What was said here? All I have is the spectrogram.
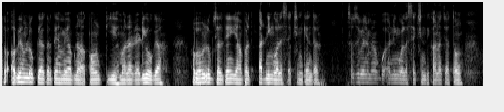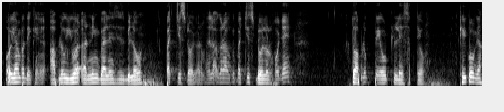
तो अभी हम लोग क्या करते हैं, हमें अपना अकाउंट ये हमारा रेडी हो गया। अब हम लोग चलते हैं यहाँ पर अर्निंग वाले सेक्शन के अंदर। सबसे पहले मैं आपको अर्निंग वाला सेक्शन दिखाना चाहता हूँ। और यहाँ पर देखें, आप लोग your earning balance is below पच्चीस डॉलर मतलब अगर आपके पच्चीस डॉलर हो जाए तो आप लोग पे आउट ले सकते हो। ठीक हो गया?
